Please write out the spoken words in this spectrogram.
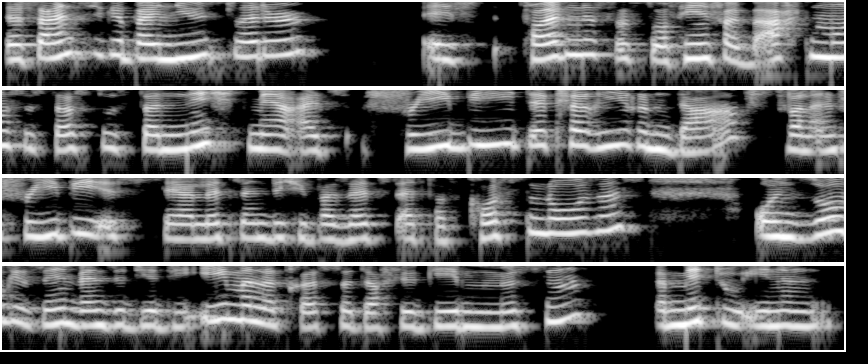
Das Einzige bei Newsletter, ist folgendes, was du auf jeden Fall beachten musst, ist, dass du es dann nicht mehr als Freebie deklarieren darfst, weil ein Freebie ist ja letztendlich übersetzt etwas kostenloses. Und so gesehen, wenn sie dir die E-Mail-Adresse dafür geben müssen, damit du ihnen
